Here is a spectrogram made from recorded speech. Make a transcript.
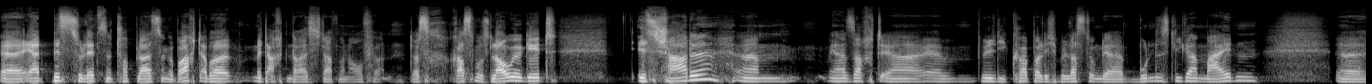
Äh, er hat bis zuletzt eine Top-Leistung gebracht, aber mit 38 darf man aufhören. Dass Rasmus Lauge geht, ist schade. Ähm, er sagt, er, er will die körperliche Belastung der Bundesliga meiden. Äh,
